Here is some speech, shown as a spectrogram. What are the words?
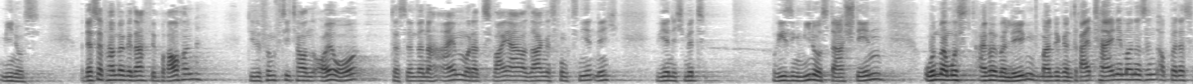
minus. Und deshalb haben wir gesagt, wir brauchen diese 50.000 Euro, dass wenn wir nach einem oder zwei Jahren sagen, es funktioniert nicht, wir nicht mit riesigen Minus dastehen. Und man muss einfach überlegen, wenn drei Teilnehmer nur sind, ob wir das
